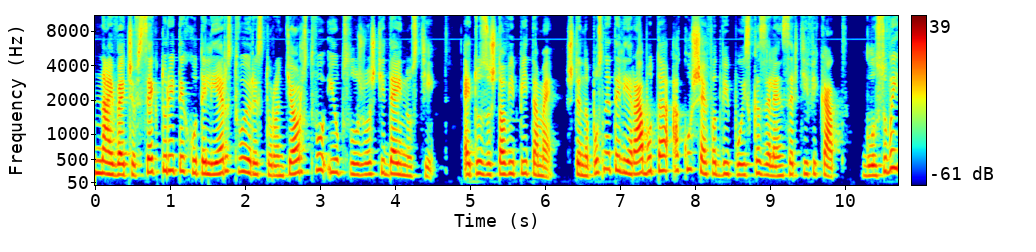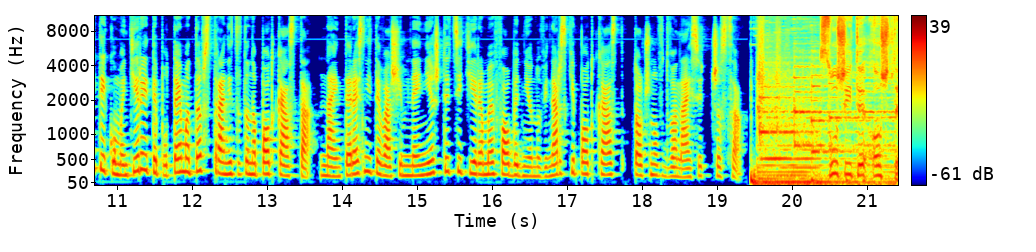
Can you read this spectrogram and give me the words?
Най-вече в секторите хотелиерство и ресторантьорство и обслужващи дейности. Ето защо ви питаме, ще напуснете ли работа, ако шефът ви поиска зелен сертификат? Гласувайте и коментирайте по темата в страницата на подкаста. Най-интересните ваши мнения ще цитираме в обедния новинарски подкаст точно в 12 часа. Слушайте още,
